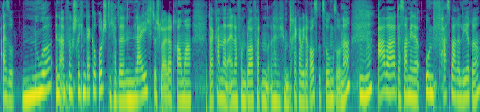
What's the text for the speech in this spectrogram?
Also nur in Anführungsstrichen weggerutscht. Ich hatte ein leichtes Schleudertrauma. Da kam dann einer vom Dorf, hat, hat mich mit dem Trecker wieder rausgezogen, so, ne? Aber das war mir eine unfassbare Lehre.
